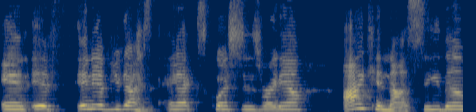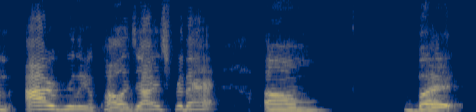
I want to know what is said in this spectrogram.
And if any of you guys ask questions right now, I cannot see them. I really apologize for that. Um, but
